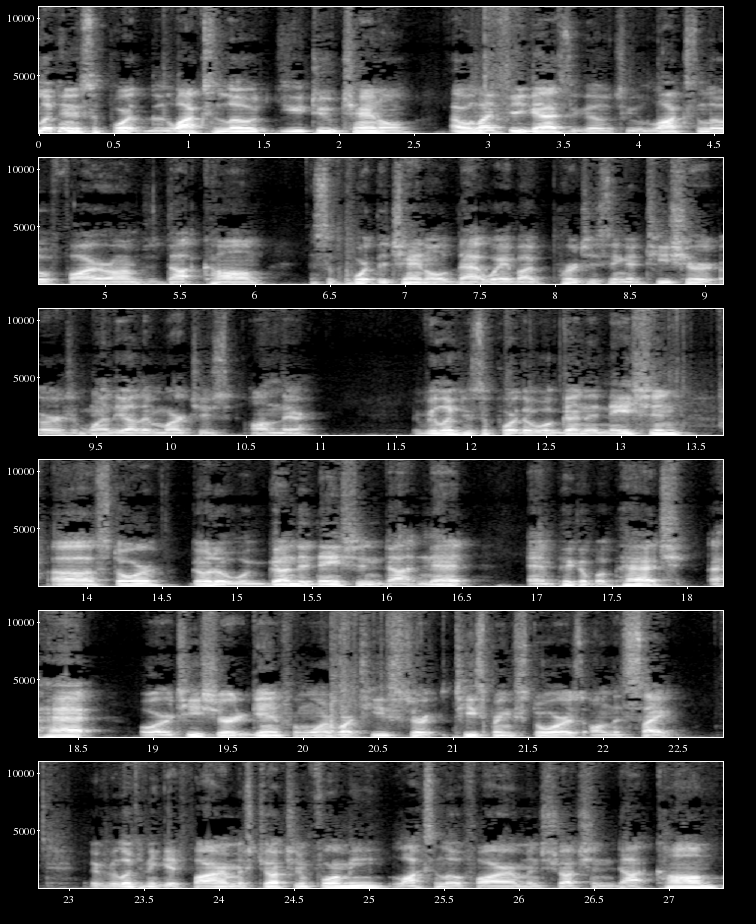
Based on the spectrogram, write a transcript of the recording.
You're looking to support the Locs and Load YouTube channel, I would like for you guys to go to locksandloadfirearms.com and support the channel that way by purchasing a t-shirt or one of the other merches on there. If you're looking to support the Wagunda Nation uh, store, go to wagundanation.net and pick up a patch, a hat, or a t-shirt again from one of our Teespring stores on the site. If you're looking to get firearm instruction for me, locksandloadfirearminstruction.com.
